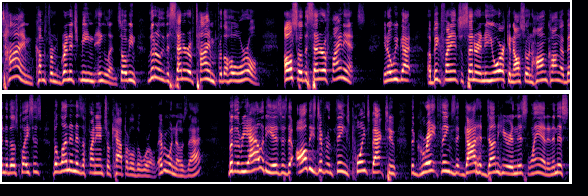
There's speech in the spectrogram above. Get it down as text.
time comes from Greenwich Mean England. So, I mean, literally the center of time for the whole world. Also, the center of finance. You know, we've got a big financial center in New York and also in Hong Kong. I've been to those places. But London is the financial capital of the world. Everyone knows that. But the reality is, is that all these different things points back to the great things that God had done here in this land and in this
